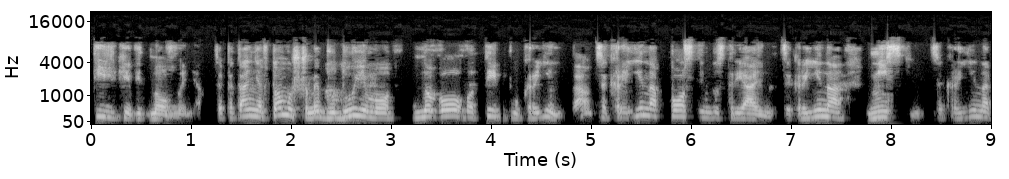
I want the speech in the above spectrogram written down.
тільки відновлення, це питання в тому, що ми будуємо нового типу країн. Так? Це країна постіндустріальна, це країна міськів, це країна.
